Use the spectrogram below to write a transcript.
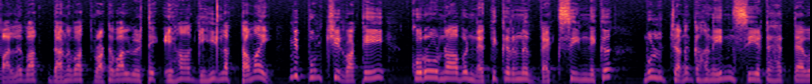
බලවත් ධනවත් රටවල්වලට එහා ගිහිල්ලත් තමයි මේ පුංචි රටේ කොරෝනාව නැති කරන වැක්සින් එක මුළු ජනගහනයෙන් සියයට හැත්තෑව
